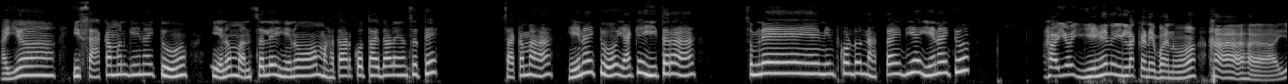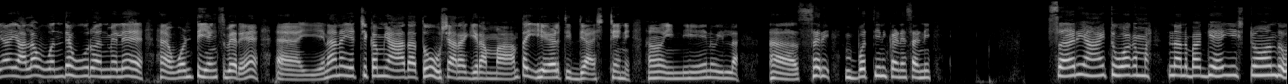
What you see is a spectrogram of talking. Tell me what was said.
ಅಯ್ಯೋ, ಈ ಸಾಕಮ್ಮನ್ಗೆ ಏನಾಯ್ತು? ಏನೋ ಮನಸ್ಸಲ್ಲೇ ಏನೋ ಮಾತಾಡ್ಕೋತಾ ಇದ್ದಾಳೆ ಅನ್ಸುತ್ತೆ. ಸಾಕಮ್ಮ, ಏನಾಯ್ತು? ಯಾಕೆ ಈ ತರ ಸುಮ್ಮನೆ ನಿಂತ್ಕೊಂಡು ನಗ್ತಾ ಇದೆಯಾ? ಏನಾಯ್ತು? ಅಯ್ಯೋ ಏನು ಇಲ್ಲ ಕಣೆ ಬಾನು ಅಯ್ಯೋ ಎಲ್ಲ ಒಂದೇ ಊರು ಅಂದ್ಮೇಲೆ ಒಂಟಿ ಹೆಂಗ್ಸ್ ಬೇರೆ? ಏನಾನ ಹೆಚ್ಚು ಕಮ್ಮಿ ಆದಾತು, ಹುಷಾರಾಗಿರಮ್ಮ ಅಂತ ಹೇಳ್ತಿದ್ದೆ ಅಷ್ಟೇನೆ. ಹಾ, ಇನ್ನೇನು ಇಲ್ಲ. ಸರಿ ಬತ್ತೀನಿ ಕಣೆ ಸಣ್ಣಿ. ಸರಿ, ಆಯ್ತು, ಹೋಗಮ್ಮ. ನನ್ನ ಬಗ್ಗೆ ಇಷ್ಟೊಂದು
